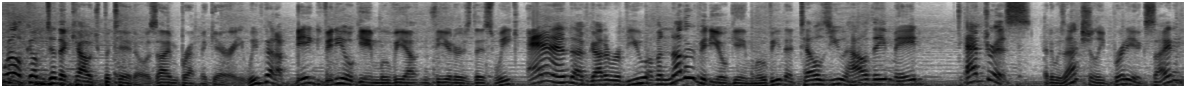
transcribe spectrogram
Welcome to the Couch Potatoes. I'm Brett McGarry. We've got a big video game movie out in theaters this week, and I've got a review of another video game movie that tells you how they made Tetris. And it was actually pretty exciting.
